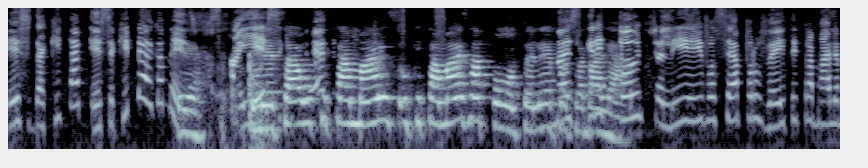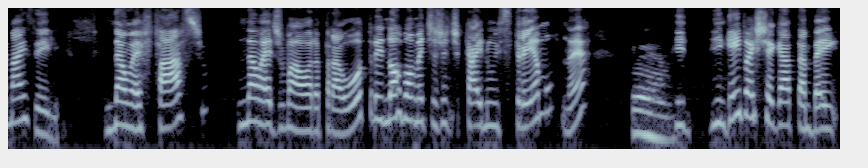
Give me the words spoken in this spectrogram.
Esse daqui tá, esse aqui pega mesmo. É. Aí Começar o que está mais, o que tá mais na ponta, né, mais trabalhar. gritante ali, aí você aproveita e trabalha mais ele. Não é fácil, não é de uma hora para outra, e normalmente a gente cai no extremo, né? É. E ninguém vai chegar também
